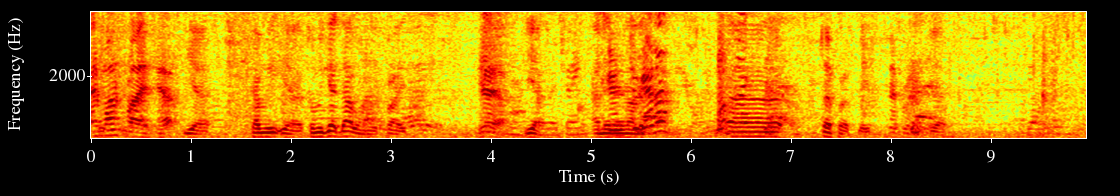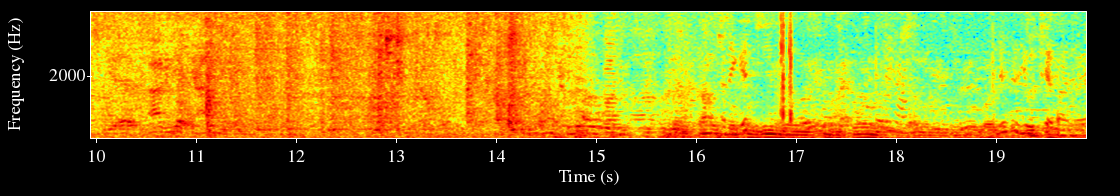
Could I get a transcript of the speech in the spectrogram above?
And one fries, yeah? Yeah. Can we yeah, can we get that one with fries? Yeah. Yeah. And To- then another Together? uh separate please. Separate. Yeah. This is your chip, by the way.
